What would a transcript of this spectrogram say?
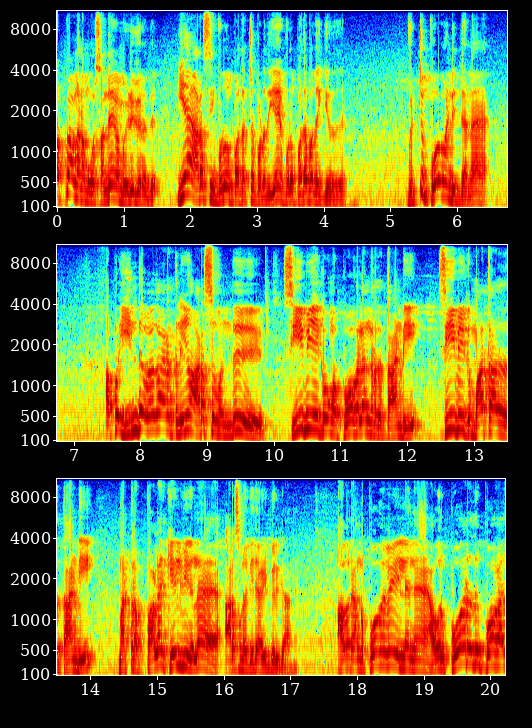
அப்போ அங்கே நமக்கு ஒரு சந்தேகம் எழுகிறது. ஏன் அரசு இவ்வளோ பதற்றப்படுது? ஏன் இவ்வளோ பதப்பதைக்கிறது? விட்டு போக வேண்டியது தானே? அப்போ இந்த விவகாரத்துலேயும் அரசு வந்து சிபிஐக்கு அவங்க போகலைங்கிறத தாண்டி சிபிஐக்கு மாற்றாததை தாண்டி மற்ற பல கேள்விகளை அரசு நோக்கி தான் எழுப்பியிருக்காங்க. அவர் அங்கே போகவே இல்லைங்க. அவர் போகிறது போகாத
